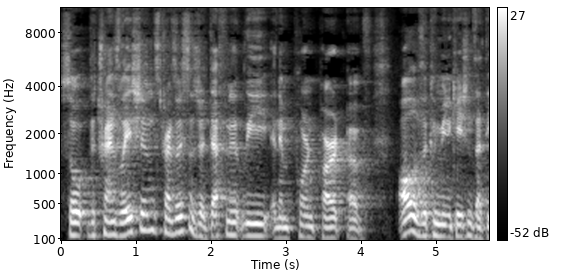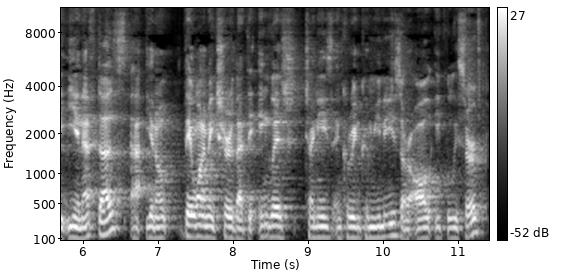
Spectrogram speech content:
so the translations, translations are definitely an important part of all of the communications that the ENF does. Uh, you know, they want to make sure that the English, Chinese, and Korean communities are all equally served.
